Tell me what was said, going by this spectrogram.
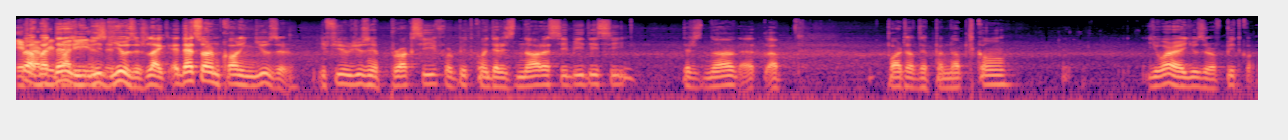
if well, but then everybody you need uses users. Like that's what I'm calling user. If you're using a proxy for Bitcoin, there is not a CBDC. There's not a, a part of the panopticon. You are a user of Bitcoin,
